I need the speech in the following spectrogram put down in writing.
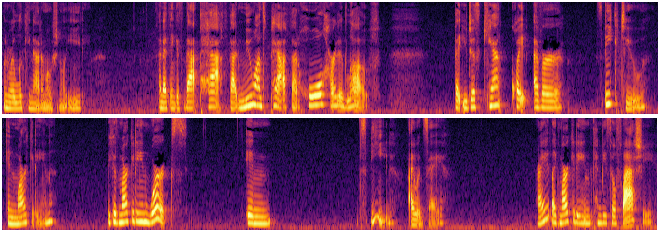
when we're looking at emotional eating. And I think it's that path, that nuanced path, that wholehearted love that you just can't quite ever speak to in marketing because marketing works in speed, I would say. Right? Like marketing can be so flashy.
